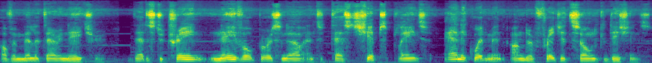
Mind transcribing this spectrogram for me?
of a military nature. That is to train naval personnel and to test ships, planes, and equipment under frigid zone conditions.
